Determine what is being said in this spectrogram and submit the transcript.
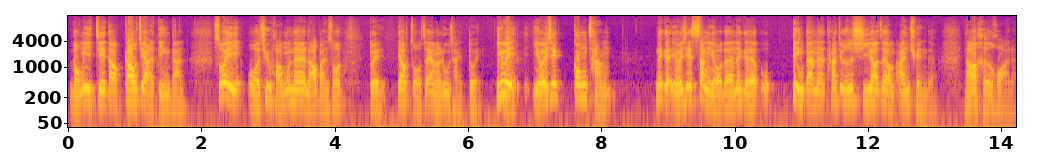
容易接到高价的订单。所以我去访问那些老板说。对，要走这样的路才对，因为有一些工厂，那个有一些上游的那个订单呢，它就是需要这种安全的，然后合法的。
